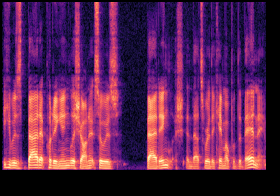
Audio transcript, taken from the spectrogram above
he was bad at putting English on it, so it was bad English, and that's where they came up with the band name.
